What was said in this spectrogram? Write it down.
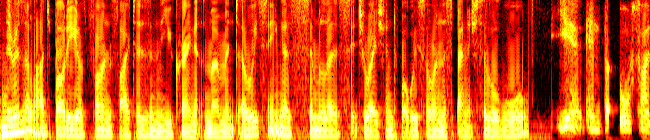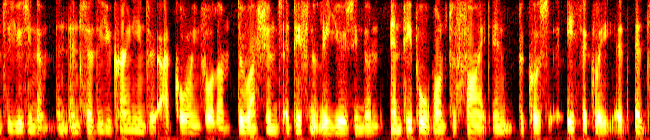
There is a large body of foreign fighters in the Ukraine at the moment. Are we seeing a similar situation to what we saw in the Spanish Civil War? Yeah, and but all sides are using them, and, and so the Ukrainians are calling for them. The Russians are definitely using them, and people want to fight, and because ethically it, it's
